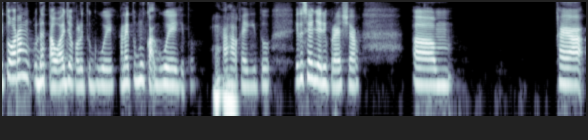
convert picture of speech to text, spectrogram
itu orang udah tahu aja kalau itu gue karena itu muka gue gitu Hal-hal kayak gitu. Itu sih yang jadi pressure. Em, kayak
